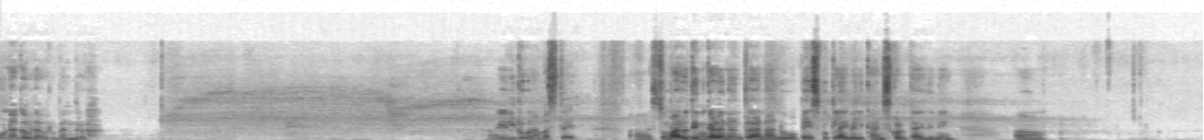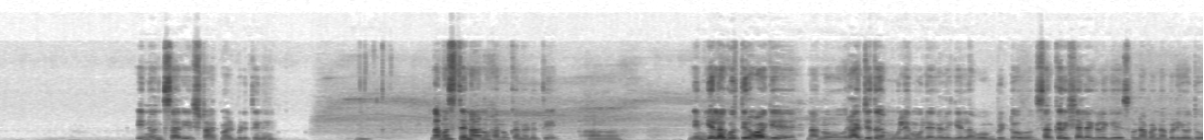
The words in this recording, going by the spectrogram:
ಪೂರ್ಣಗೌಡ ಅವರು ಬಂದರು. ಎಲ್ರಿಗೂ ನಮಸ್ತೆ. ಸುಮಾರು ದಿನಗಳ ನಂತರ ನಾನು ಫೇಸ್ಬುಕ್ ಲೈವಲ್ಲಿ ಕಾಣಿಸ್ಕೊಳ್ತಾ ಇದ್ದೀನಿ. ಇನ್ನೊಂದು ಸಾರಿ ಸ್ಟಾರ್ಟ್ ಮಾಡಿಬಿಡ್ತೀನಿ. ನಮಸ್ತೆ, ನಾನು ಹನು ಕನ್ನಡತಿ ನಿಮಗೆಲ್ಲ ಗೊತ್ತಿರೋ ಹಾಗೆ ನಾನು ರಾಜ್ಯದ ಮೂಲೆ ಮೂಲೆಗಳಿಗೆಲ್ಲ ಹೋಗ್ಬಿಟ್ಟು ಸರ್ಕಾರಿ ಶಾಲೆಗಳಿಗೆ ಸುಣ್ಣ ಬಣ್ಣ ಬೆಳೆಯೋದು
